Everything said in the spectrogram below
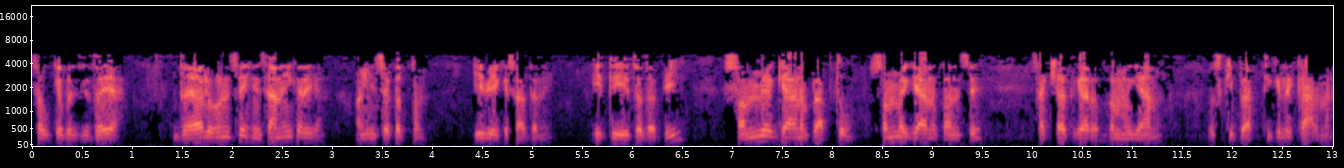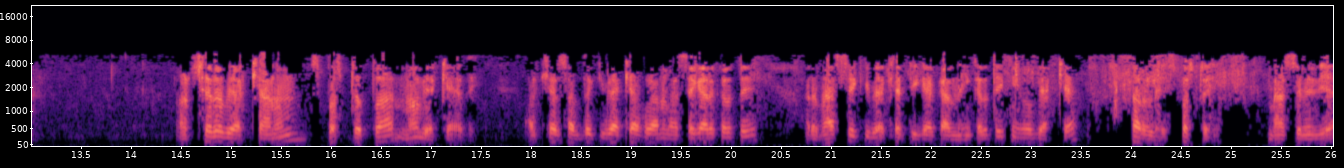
सबके प्रति दया दयालु होने से हिंसा नहीं करेगा अहिंसकत्व ये भी एक साधन है। इत तदपि सम्य ज्ञान प्राप्त। हो सम्य ज्ञान कौन से? साक्षात्कार ब्रह्म ज्ञान उसकी प्राप्ति के लिए कारण अक्षर व्याख्यान स्पष्टत्व न व्याख्या अक्षर शब्द की व्याख्या पुराण भाष्यकार करते और भाष्य की व्याख्या टीकाकार नहीं करते, क्योंकि वो व्याख्या सरल है, स्पष्ट है। भाष्य में दिया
